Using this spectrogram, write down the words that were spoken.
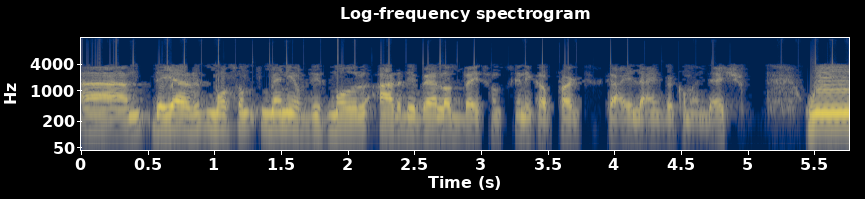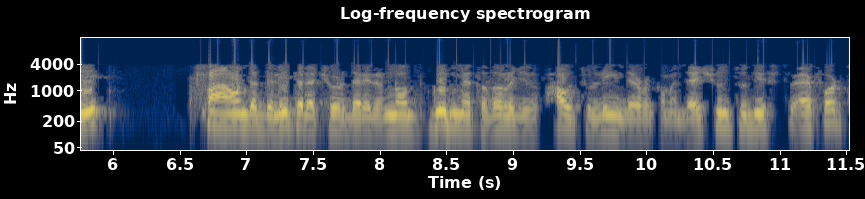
Um, they are most of, many of these models are developed based on clinical practice guideline recommendation. We found that the literature there are not good methodologies of how to link the recommendation to these efforts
